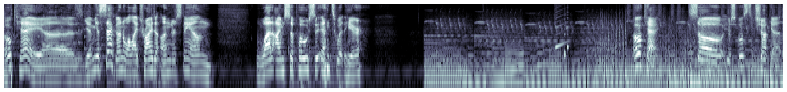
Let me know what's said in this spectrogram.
Okay, uh, just give me a second while I try to understand what I'm supposed to intuit here. Okay, so you're supposed to chuck it.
